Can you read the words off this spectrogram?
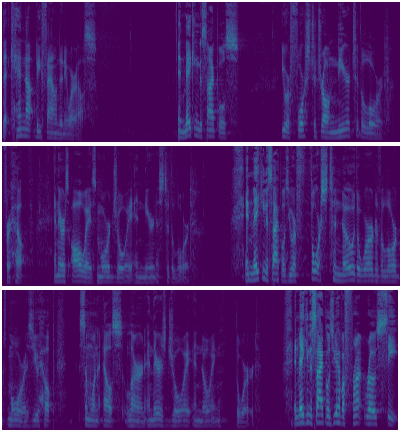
that cannot be found anywhere else. In making disciples, you are forced to draw near to the Lord for help. And there is always more joy in nearness to the Lord. In making disciples, you are forced to know the word of the Lord more as you help someone else learn. And there is joy in knowing the word. In making disciples, you have a front row seat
